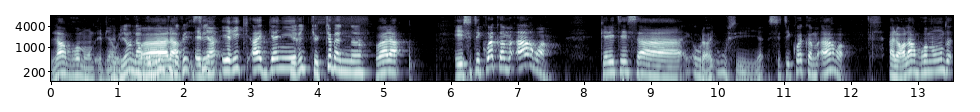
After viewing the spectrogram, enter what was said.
L'arbre monde. Eh bien, Eh oui. bien, l'arbre Voilà. monde, tout à fait. Eh bien, Eric a gagné. Eric Cabane. Voilà. Et c'était quoi comme arbre? Quelle était sa. Oula, ouh, c'est. C'était quoi comme arbre? Alors, l'arbre monde.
